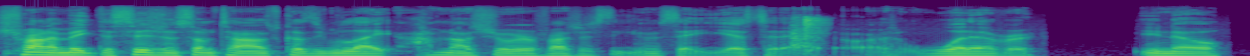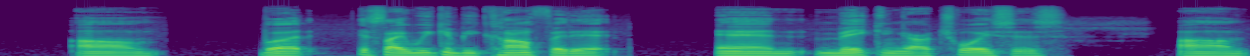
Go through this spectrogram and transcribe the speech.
trying to make decisions sometimes because you're like, I'm not sure if I should even say yes to that or whatever, you know. Um, but it's like we can be confident in making our choices, um,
